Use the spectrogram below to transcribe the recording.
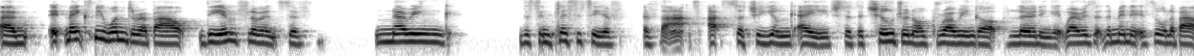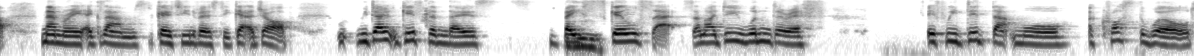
Um, it makes me wonder about the influence of knowing the simplicity of of that at such a young age that the children are growing up learning it whereas at the minute it's all about memory exams go to university get a job we don't give them those base Mm. skill sets and i do wonder if if we did that more across the world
